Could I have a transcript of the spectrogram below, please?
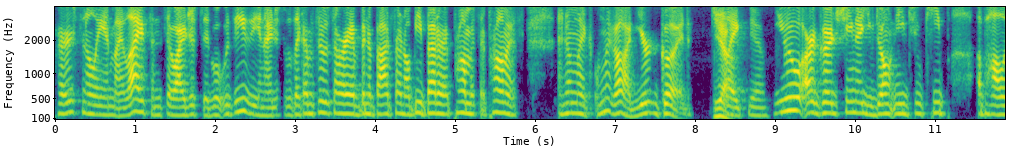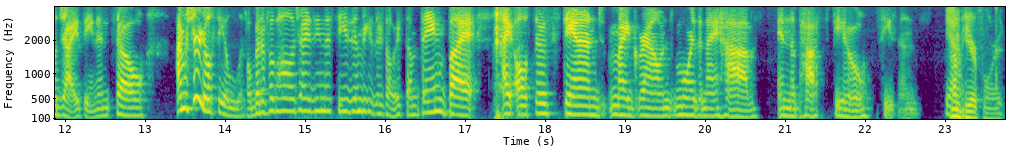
personally in my life. And so I just did what was easy. And I just was like, I'm so sorry. I've been a bad friend. I'll be better. I promise. I promise. And I'm like, oh my God, you're good. yeah. Like Yeah. you are good, Scheana. You don't need to keep apologizing. And so I'm sure you'll see a little bit of apologizing this season because there's always something, but I also stand my ground more than I have in the past few seasons. Yeah. I'm here for it.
